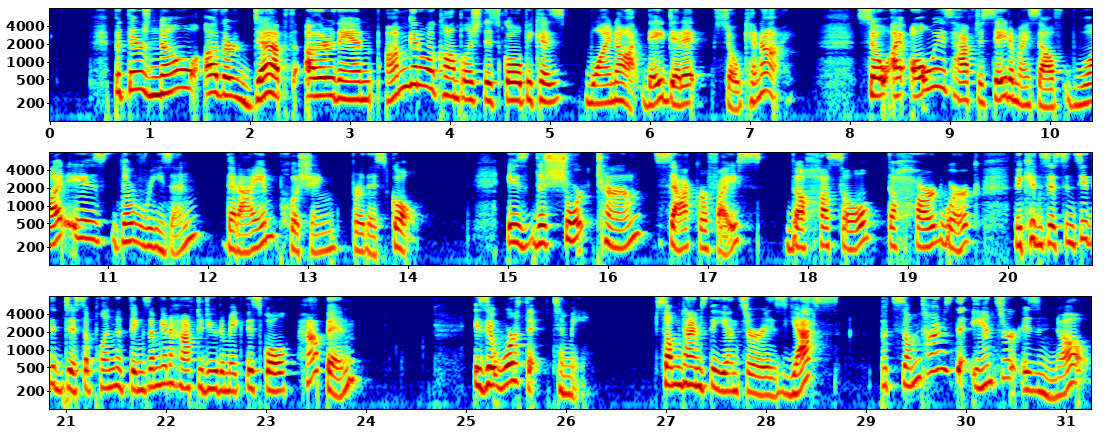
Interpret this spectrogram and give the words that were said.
But there's no other depth other than I'm going to accomplish this goal because why not? They did it, so can I. So I always have to say to myself, what is the reason that I am pushing for this goal? Is the short term sacrifice, the hustle, the hard work, the consistency, the discipline, the things I'm going to have to do to make this goal happen, is it worth it to me? Sometimes the answer is yes, but sometimes the answer is no.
